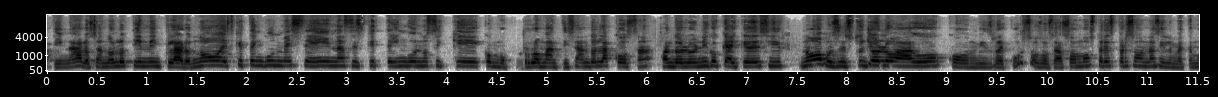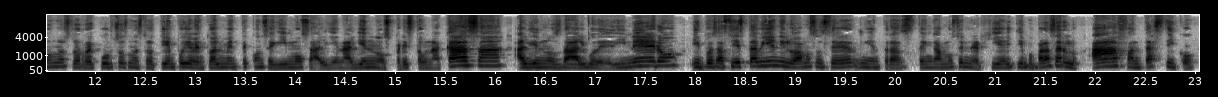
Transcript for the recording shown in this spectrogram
patinar, o sea, no lo tienen claro. No, es que tengo un mecenas, es que tengo no sé qué, como romantizando la cosa, cuando lo único que hay que decir, no, pues esto yo lo hago con mis recursos, o sea, somos tres personas y le metemos nuestros recursos, nuestro tiempo y eventualmente conseguimos a alguien. Alguien nos presta una casa, alguien nos da algo de dinero y pues así está bien y lo vamos a hacer mientras tengamos energía y tiempo para hacerlo. Ah, fantástico.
